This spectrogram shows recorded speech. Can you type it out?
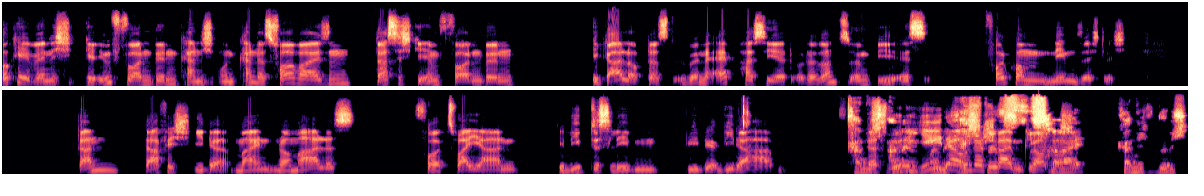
okay, wenn ich geimpft worden bin, kann ich und kann das vorweisen, dass ich geimpft worden bin, egal ob das über eine App passiert oder sonst irgendwie, ist vollkommen nebensächlich dann darf ich wieder mein normales, vor zwei Jahren geliebtes Leben wieder, wieder haben. Kann das würde jeder unterschreiben, glaube ich. Kann ich, würde ich,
